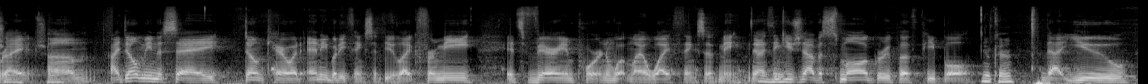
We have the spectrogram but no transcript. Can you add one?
right? sure. Um, I don't mean to say don't care what anybody thinks of you. Like for me, it's very important what my wife thinks of me. And I think mm-hmm. you should have a small group of people Okay. that you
